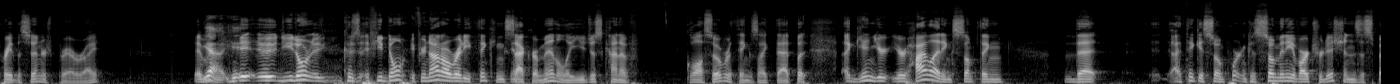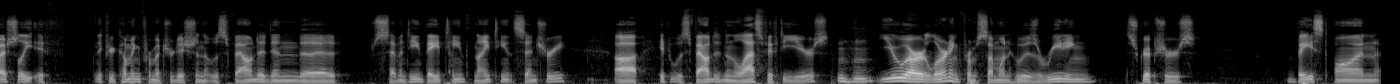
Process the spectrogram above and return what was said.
pray the sinner's prayer, right? I mean, Yeah, he- it- it- you don't because if you don't, if you're not already thinking sacramentally, you just kind of gloss over things like that. But again, you're you're highlighting something that I think is so important because so many of our traditions, especially if if you're coming from a tradition that was founded in the 17th, 18th, 19th century, uh, if it was founded in the last 50 years, mm-hmm. you are learning from someone who is reading scriptures based on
